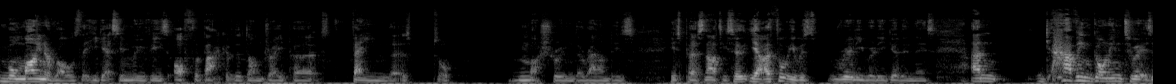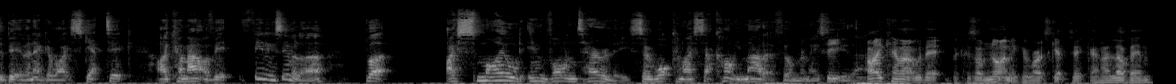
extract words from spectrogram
more minor roles that he gets in movies off the back of the Don Draper fame that has sort of mushroomed around his his personality. So yeah, I thought he was really really good in this. And having gone into it as a bit of an Edgar Wright skeptic, I come out of it feeling similar, but I smiled involuntarily. So what can I say? I can't be mad at a film that makes me do that. I came out with it because I'm not an Edgar Wright skeptic and I love him.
